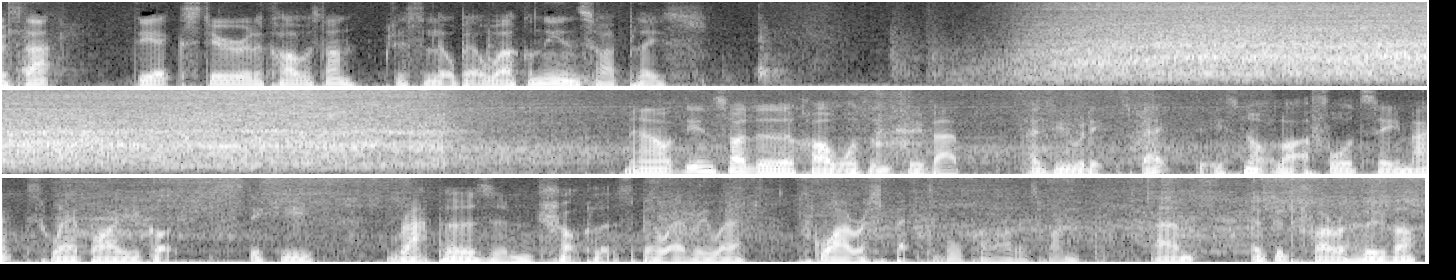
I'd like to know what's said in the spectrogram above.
With that, the exterior of the car was done. Just a little bit of work on the inside, please. Now, the inside of the car wasn't too bad. As you would expect, it's not like a Ford C-Max whereby you've got sticky wrappers and chocolate spill everywhere. It's quite a respectable car, this one. Um, a good thorough hoover.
